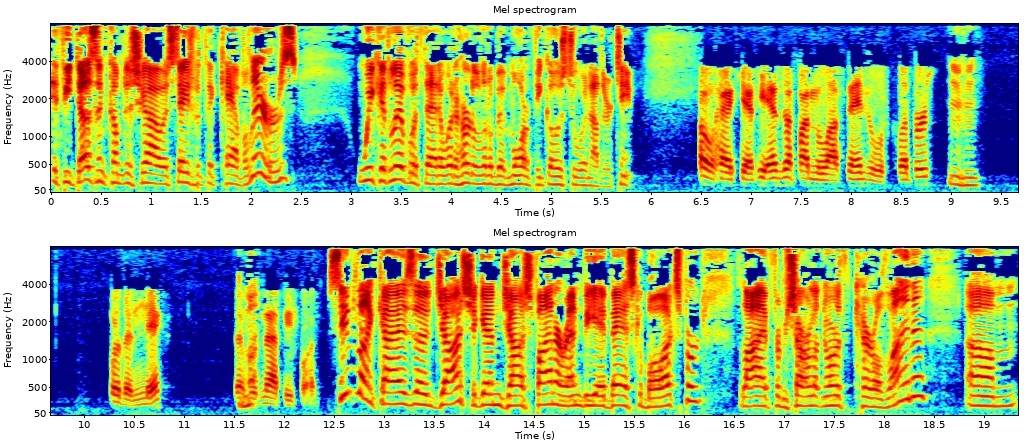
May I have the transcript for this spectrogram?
if he doesn't come to Chicago stays with the Cavaliers, we could live with that. It would hurt a little bit more if he goes to another team. Oh heck yeah! If he ends up on the Los Angeles Clippers Mm-hmm. or the Knicks, that would not be fun. Seems like, guys, uh, Josh, again, Josh Finer, NBA basketball expert, live from Charlotte, North Carolina. Um,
